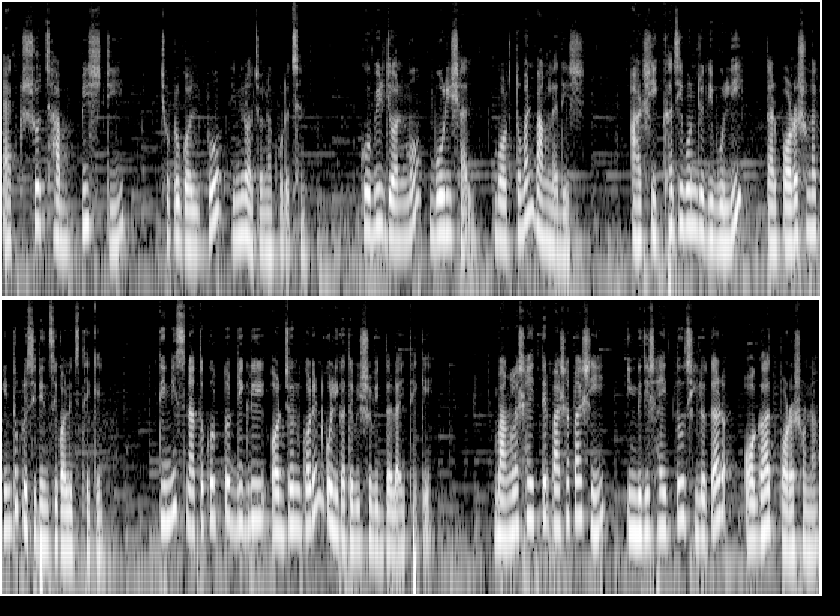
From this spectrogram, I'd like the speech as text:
একশো ছাব্বিশটি ছোট গল্প তিনি রচনা করেছেন। কবির জন্ম বরিশাল, বর্তমান বাংলাদেশ। আর শিক্ষা জীবন যদি বলি, তার পড়াশোনা কিন্তু প্রেসিডেন্সি কলেজ থেকে। তিনি স্নাতকোত্তর ডিগ্রি অর্জন করেন কলিকাতা বিশ্ববিদ্যালয় থেকে। বাংলা সাহিত্যের পাশাপাশি ইংরেজি সাহিত্যও ছিল তার অগাধ পড়াশোনা।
